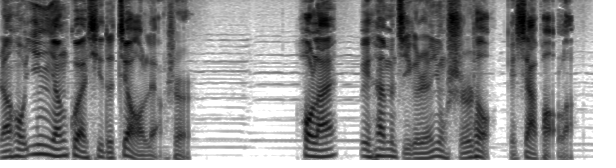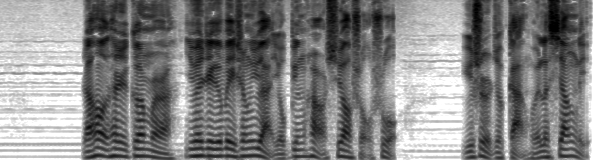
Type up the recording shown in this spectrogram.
然后阴阳怪气的叫了两声，后来被他们几个人用石头给吓跑了。然后他这哥们儿啊，因为这个卫生院有病号需要手术，于是就赶回了乡里。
